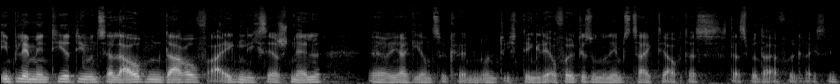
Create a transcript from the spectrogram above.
implementiert, die uns erlauben, darauf eigentlich sehr schnell äh, reagieren zu können. Und ich denke, der Erfolg des Unternehmens zeigt ja auch, dass, dass wir da erfolgreich sind.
